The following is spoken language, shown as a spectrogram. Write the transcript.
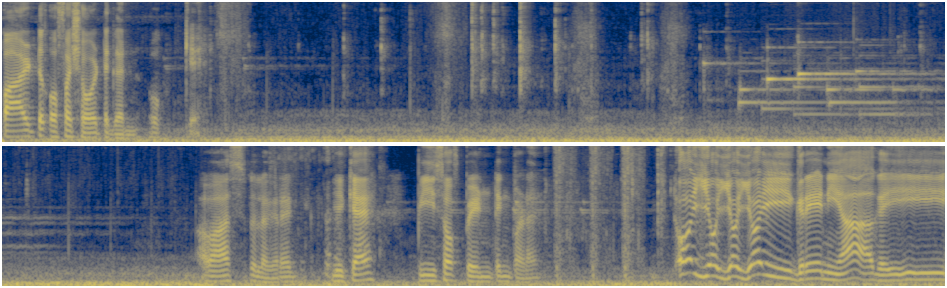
part of a shotgun okay आवाज़ से तो लग रहा है। ये क्या है? पीस ऑफ़ पेंटिंग पड़ा है। ओय ओय ओय ओय, ग्रेनी आ गई।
